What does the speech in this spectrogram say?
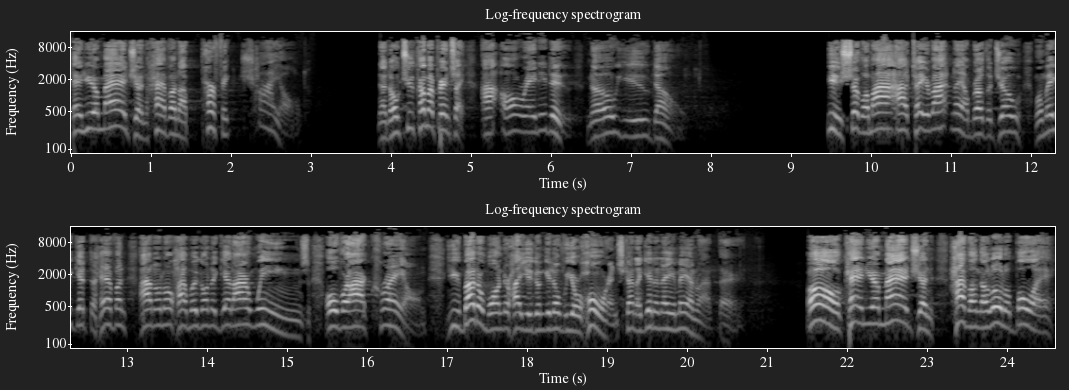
Can you imagine having a perfect child? Now, don't you come up here and say, I already do. No, you don't. You said, well, my, I tell you right now, Brother Joe, when we get to heaven, I don't know how we're going to get our wings over our crown. You better wonder how you're going to get over your horns. Can I get an amen right there? Oh, can you imagine having a little boy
